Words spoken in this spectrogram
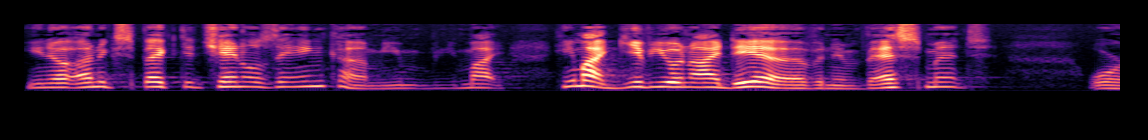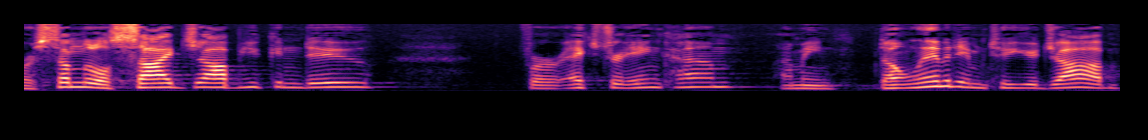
You know, unexpected channels of income. You, you might, he might give you an idea of an investment or some little side job you can do for extra income. I mean, don't limit him to your job.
